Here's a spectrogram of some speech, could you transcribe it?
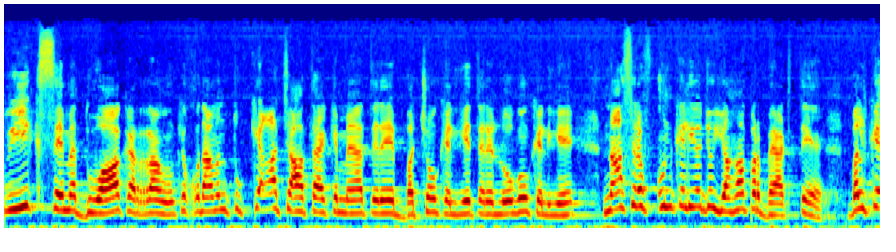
ویک سے میں دعا کر رہا ہوں کہ خداون تو کیا چاہتا ہے کہ میں تیرے بچوں کے لیے، تیرے لوگوں کے لیے، نہ صرف ان کے لیے جو یہاں پر بیٹھتے ہیں، بلکہ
